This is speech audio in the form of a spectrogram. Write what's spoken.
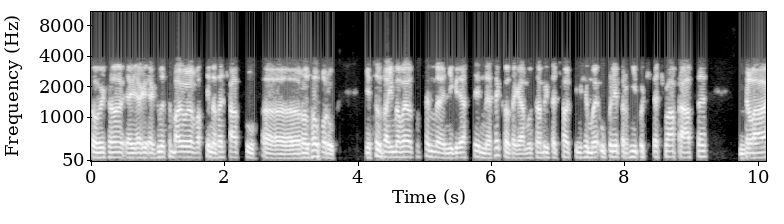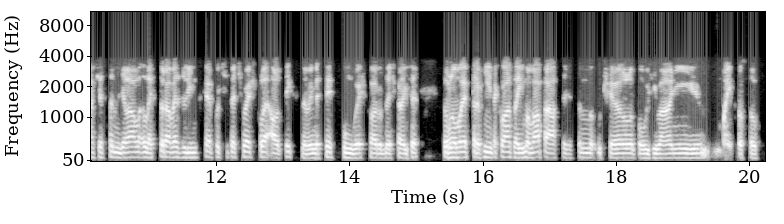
to jak, jak, jak jsme se bavili vlastně na začátku uh, rozhovoru, něco zajímavého, co jsem nikdy asi neřekl, tak já možná bych začal tím, že moje úplně první počítačová práce byla, že jsem dělal lektora ve Zlínské počítačové škole Altix, nevím, jestli funguje škola do dneška, takže to byla moje první taková zajímavá práce, že jsem učil používání Microsoft,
